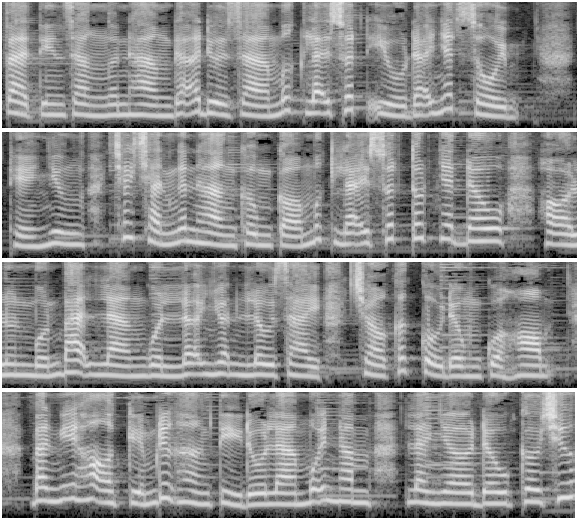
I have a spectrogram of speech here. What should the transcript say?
và tin rằng ngân hàng đã đưa ra mức lãi suất ưu đãi nhất rồi. Thế nhưng chắc chắn ngân hàng không có mức lãi suất tốt nhất đâu, họ luôn muốn bạn là nguồn lợi nhuận lâu dài cho các cổ đông của họ. Bạn nghĩ họ kiếm được hàng tỷ đô la mỗi năm là nhờ đâu cơ chứ?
